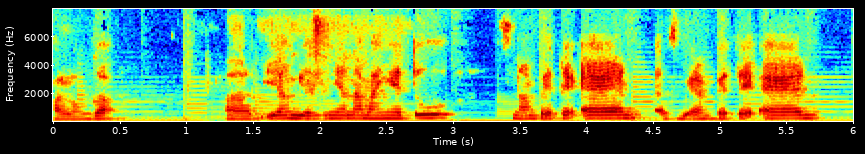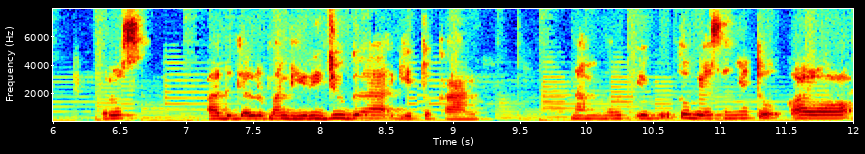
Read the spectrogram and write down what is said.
kalau enggak uh, yang biasanya namanya itu SNMPTN, SBMPTN, terus ada jalur mandiri juga gitu kan. Nah menurut ibu tuh biasanya tuh kalau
